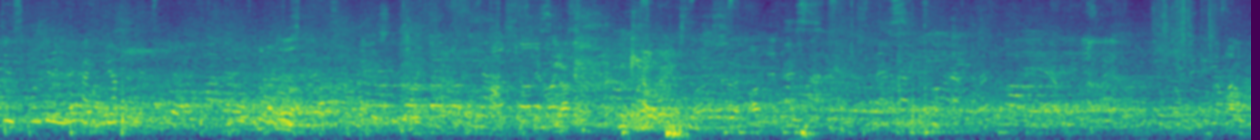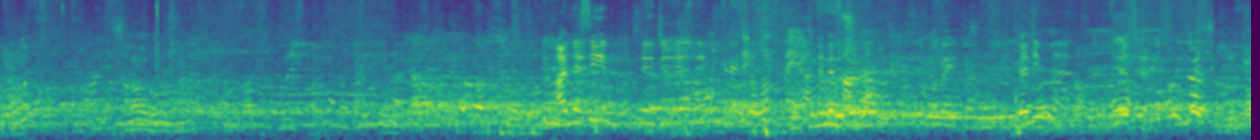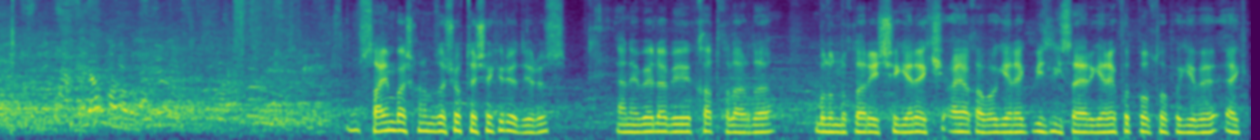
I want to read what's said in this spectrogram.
Zaten spor kulübünde yapmak istiyorum. Annesiyim. Tecrübeyi alayım mı? Mehmet anne. Benim mi? Sayın Başkanımıza çok teşekkür ediyoruz. Yani böyle bir katkılarda bulundukları için gerek ayakkabı, gerek bilgisayar, gerek futbol topu gibi ek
